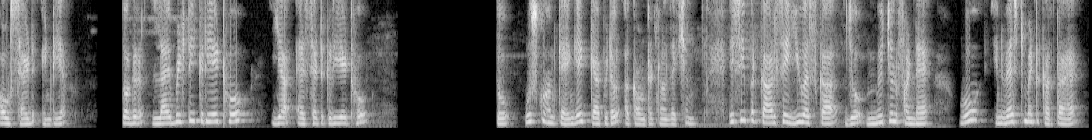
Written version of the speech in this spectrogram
आउटसाइड इंडिया तो अगर लाइबिलिटी क्रिएट हो या एसेट क्रिएट हो तो उसको हम कहेंगे कैपिटल अकाउंट ट्रांजैक्शन। इसी प्रकार से यूएस का जो म्यूचुअल फंड है, वो इन्वेस्टमेंट करता है,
